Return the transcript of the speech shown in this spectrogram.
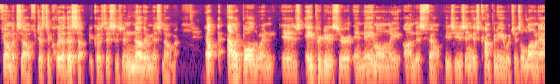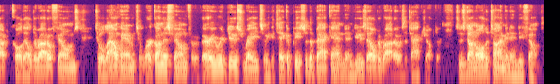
film itself, just to clear this up, because this is another misnomer. Al- Alec Baldwin is a producer in name only on this film. He's using his company, which is a loan out called El Dorado Films, to allow him to work on this film for a very reduced rate so he could take a piece of the back end and use El Dorado as a tax shelter. This is done all the time in indie films.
